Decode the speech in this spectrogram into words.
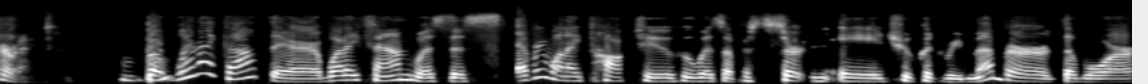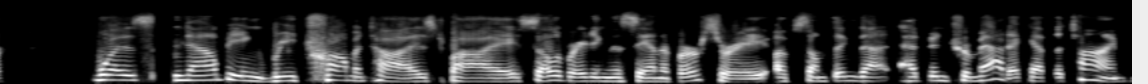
correct but mm-hmm. when I got there, what I found was this everyone I talked to who was of a certain age who could remember the war was now being re traumatized by celebrating this anniversary of something that had been traumatic at the time.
